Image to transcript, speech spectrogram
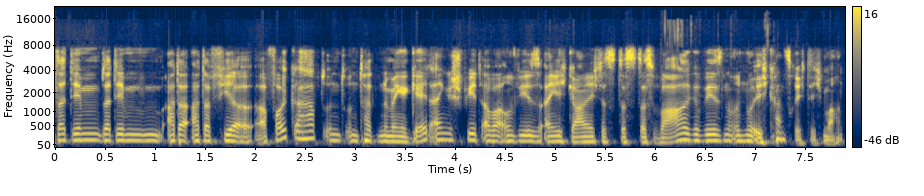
seitdem, seitdem hat er, hat er viel Erfolg gehabt und, und hat eine Menge Geld eingespielt, aber irgendwie ist es eigentlich gar nicht das, das, das Wahre gewesen und nur ich kann es richtig machen.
